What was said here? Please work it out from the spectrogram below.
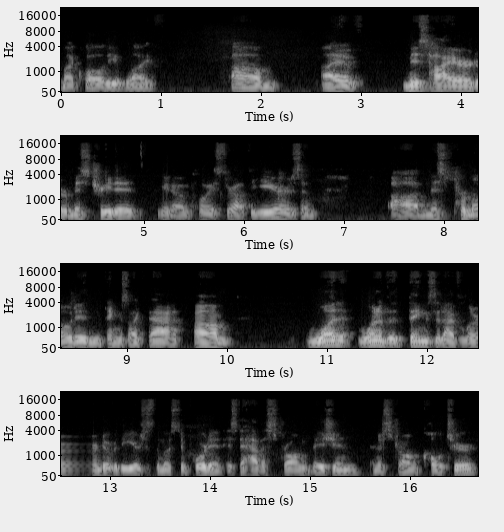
my quality of life. Um, I have mishired or mistreated, you know, employees throughout the years and uh, mispromoted and things like that. Um, one one of the things that I've learned over the years is the most important is to have a strong vision and a strong culture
